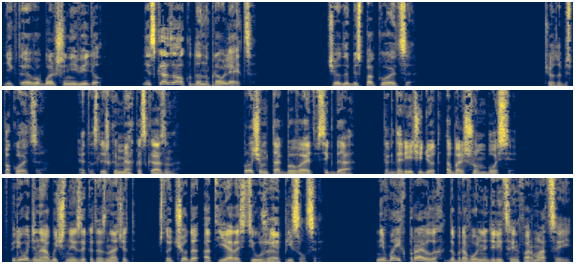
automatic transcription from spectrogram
Никто его больше не видел. Не сказал, куда направляется. Чудо беспокоится. Чудо беспокоится. Это слишком мягко сказано. Впрочем, так бывает всегда, когда речь идет о большом боссе. В переводе на обычный язык это значит, что чудо от ярости уже описался. Не в моих правилах добровольно делиться информацией,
